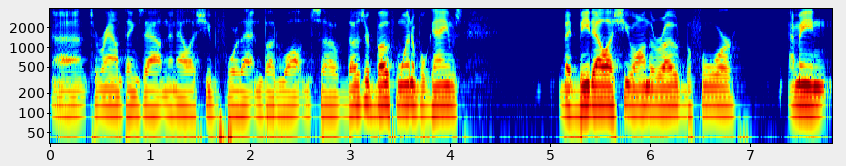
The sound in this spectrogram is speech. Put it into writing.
uh, to round things out, and then LSU before that, and Bud Walton. So those are both winnable games. They beat LSU on the road before. I mean,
